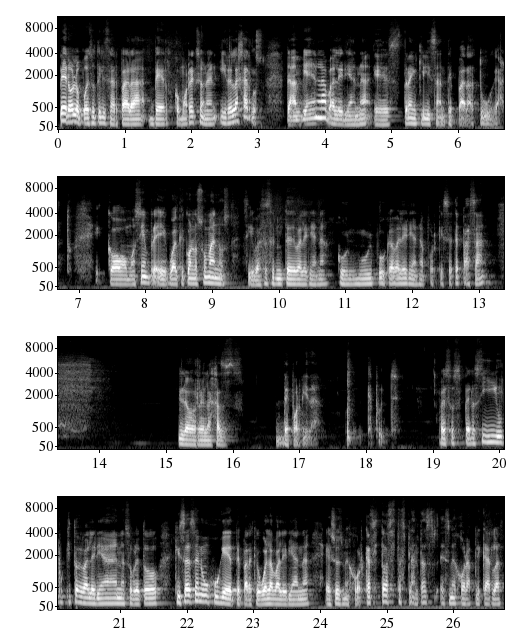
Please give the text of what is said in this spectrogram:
Pero lo puedes utilizar para ver cómo reaccionan y relajarlos. También la valeriana es tranquilizante para tu gato. Como siempre, igual que con los humanos, si vas a hacer un té de valeriana con muy poca valeriana porque se te pasa, lo relajas de por vida. Caput pero sí, un poquito de valeriana, sobre todo, quizás en un juguete para que huela valeriana, eso es mejor. Casi todas estas plantas es mejor aplicarlas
